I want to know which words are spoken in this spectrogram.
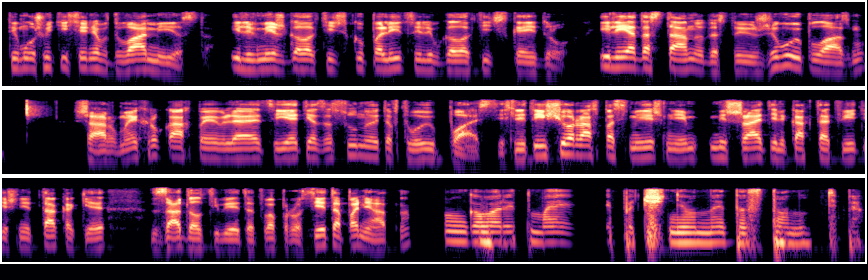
ты можешь идти сегодня в два места. Или в межгалактическую полицию, или в галактическое ядро. Или я достану, достаю живую плазму, шар в моих руках появляется, и я тебе засуну это в твою пасть. Если ты еще раз посмеешь мне мешать или как-то ответишь не так, как я задал тебе этот вопрос. Тебе это понятно? Он говорит, мои подчиненные достанут тебя.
